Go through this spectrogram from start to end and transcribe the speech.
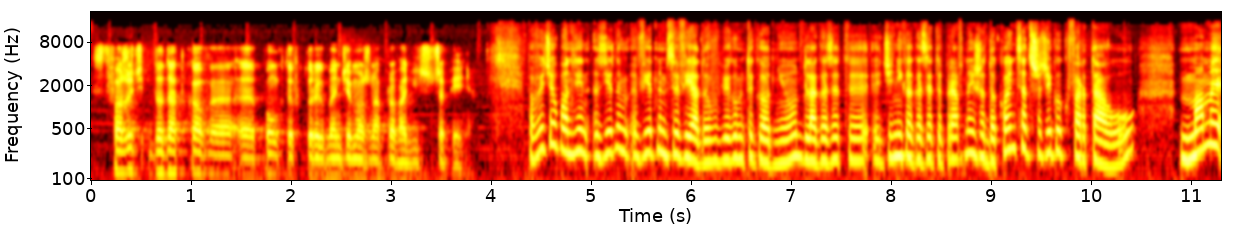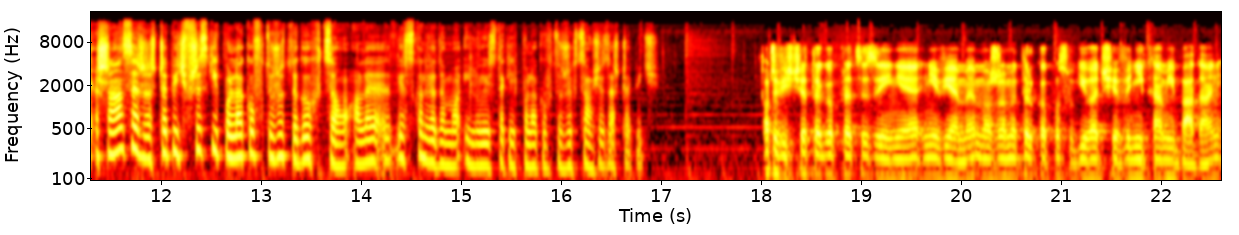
stworzyć dodatkowe e, punkty, w których będzie można prowadzić szczepienia. Powiedział pan z jednym, w jednym z wywiadów w ubiegłym tygodniu dla gazety, Dziennika Gazety Prawnej, że do końca trzeciego kwartału mamy szansę zaszczepić wszystkich Polaków, którzy tego chcą chcą, ale skąd wiadomo, ilu jest takich Polaków, którzy chcą się zaszczepić? Oczywiście tego precyzyjnie nie wiemy, możemy tylko posługiwać się wynikami badań.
